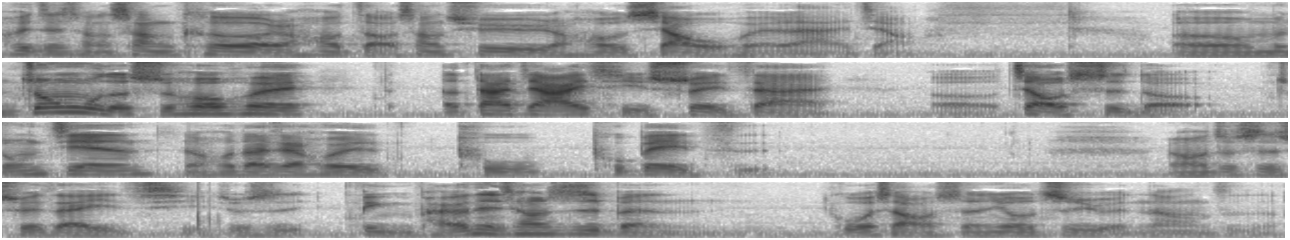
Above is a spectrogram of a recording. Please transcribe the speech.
会正常上课，然后早上去，然后下午回来这样。呃，我们中午的时候会呃大家一起睡在呃教室的中间，然后大家会铺铺被子，然后就是睡在一起，就是并排，有点像日本。国小生幼稚园那样子的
